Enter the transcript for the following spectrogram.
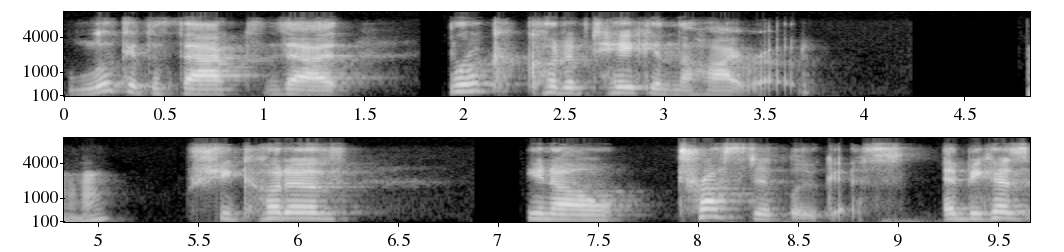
look at the fact that Brooke could have taken the high road. Mhm. She could have, you know, trusted Lucas. And because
